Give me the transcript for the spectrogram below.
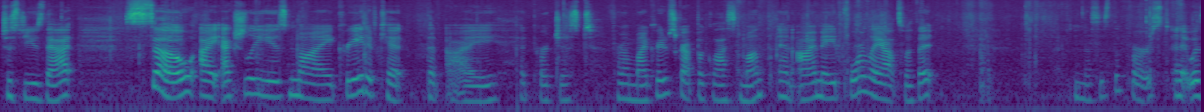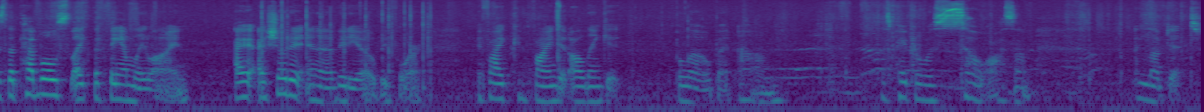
just use that. So I actually used my creative kit that I had purchased from my creative scrapbook last month and I made four layouts with it and this is the first, and it was the Pebbles, like the family line. I, I showed it in a video before. If I can find it, I'll link it below, but um, this paper was so awesome. I loved it.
